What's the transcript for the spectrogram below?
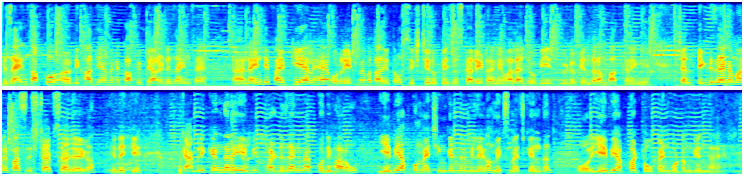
डिज़ाइंस आपको दिखा दिया मैंने, काफ़ी प्यारे डिज़ाइंस हैं। नाइन्टी फाइव की एल है, और रेट में बता देता हूँ सिक्सटी रुपीज़ इसका रेट रहने वाला है, जो भी इस वीडियो के अंदर हम बात करेंगे। चल, एक डिज़ाइन हमारे पास इस टाइप से आ जाएगा। ये देखिए कैमरे के अंदर है ये भी। थर्ड डिज़ाइन में आपको दिखा रहा हूँ। ये भी आपको मैचिंग के अंदर मिलेगा मिक्स मैच के अंदर। और ये भी आपका टॉप एंड बॉटम के अंदर है।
